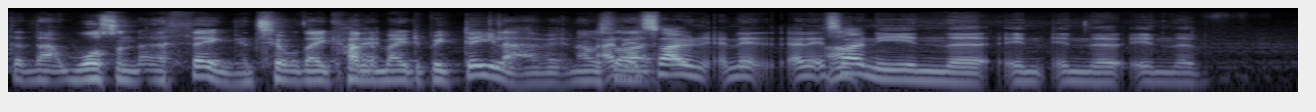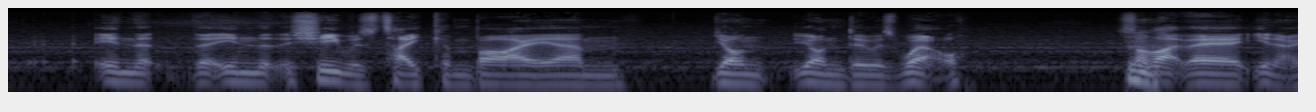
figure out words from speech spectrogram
that that wasn't a thing until they kind of And made a big deal out of it, and I was and like, it's only and, it, and it's Ah. only in the in in the in the in the, the in that she was taken by um, Yon Yondu as well. It's not Hmm. like they're you know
